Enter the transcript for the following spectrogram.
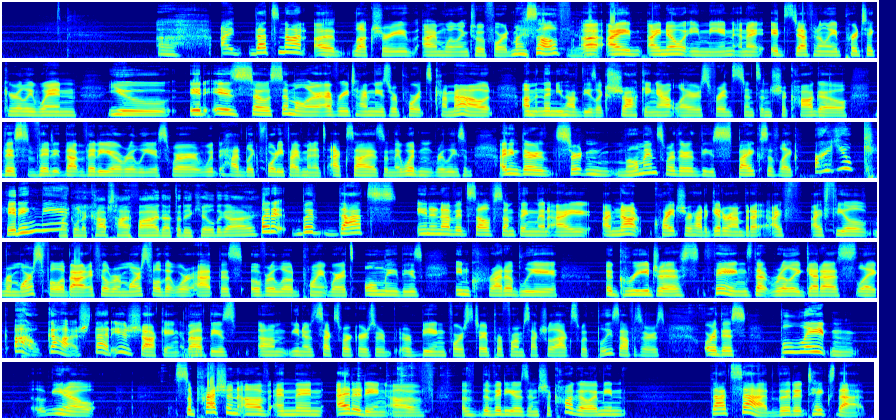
I that's not a luxury I'm willing to afford myself. Yeah. Uh, I I know what you mean, and I it's definitely particularly when you it is so similar every time these reports come out, um, and then you have these like shocking outliers. For instance, in Chicago, this video that video release where it would, had like 45 minutes excised and they wouldn't release it. I think there are certain moments where there are these spikes of like, are you kidding me? Like when the cops high fived after they killed the guy? But it, but that's in and of itself something that I I'm not quite sure how to get around, but I I feel remorseful about. I feel remorseful that we're at this overload point where it's only these incredibly egregious things that really get us like, oh gosh, that is shocking about these um, you know, sex workers or, or being forced to perform sexual acts with police officers, or this blatant, you know, suppression of and then editing of of the videos in Chicago. I mean, that's sad that it takes that.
